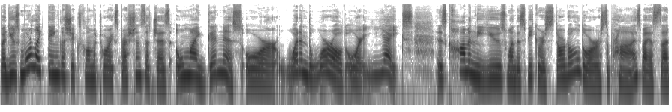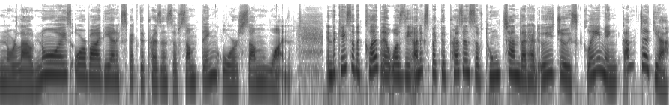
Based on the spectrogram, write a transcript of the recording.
but used more like the English exclamatory expressions such as oh my goodness or what in the world or yikes. It is commonly used when the speaker is startled or surprised by a sudden or loud noise or by the unexpected presence of something or someone. In the case of the clip, it was the unexpected presence of Dongchan that had Uiju exclaiming 깜짝이야.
